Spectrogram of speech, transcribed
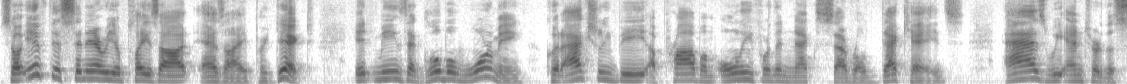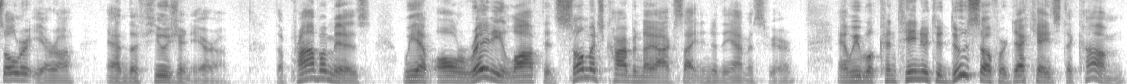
So if this scenario plays out as I predict, it means that global warming could actually be a problem only for the next several decades as we enter the solar era and the fusion era. The problem is we have already lofted so much carbon dioxide into the atmosphere, and we will continue to do so for decades to come,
